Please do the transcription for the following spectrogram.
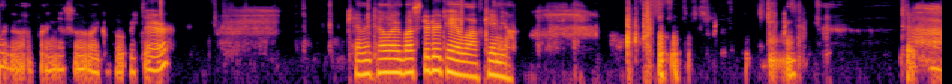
we're going to bring this one like about right there. Can't tell her I busted her tail off, can ya?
